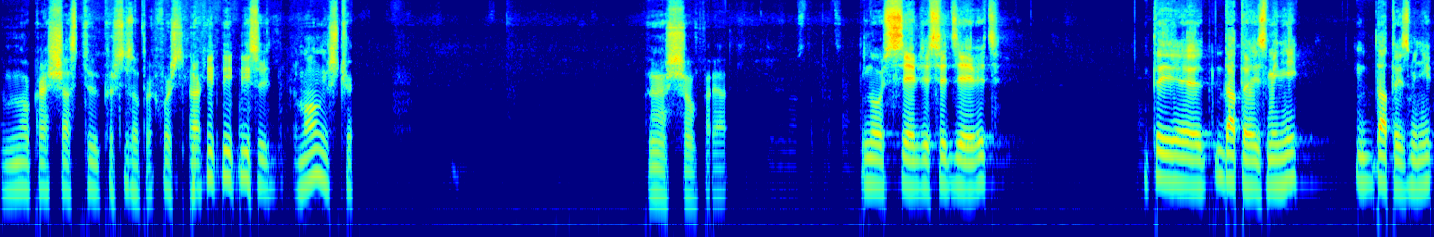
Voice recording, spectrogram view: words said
Ну-ка, сейчас ты что-то хочешь? Молнишь, что? Хорошо, в порядке. Ну, 79. Ты дату измени. Дату измени.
